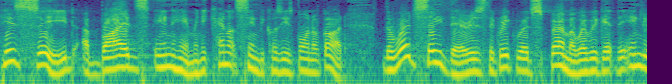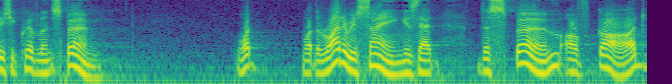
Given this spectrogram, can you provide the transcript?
his seed abides in him and he cannot sin because he is born of God. The word seed there is the Greek word sperma, where we get the English equivalent sperm. What, what the writer is saying is that the sperm of God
